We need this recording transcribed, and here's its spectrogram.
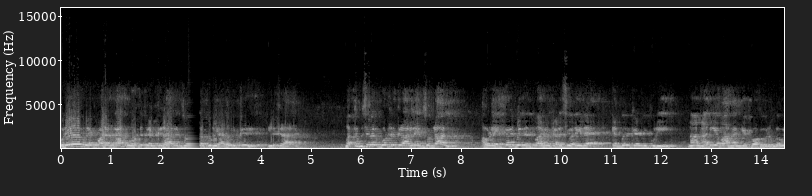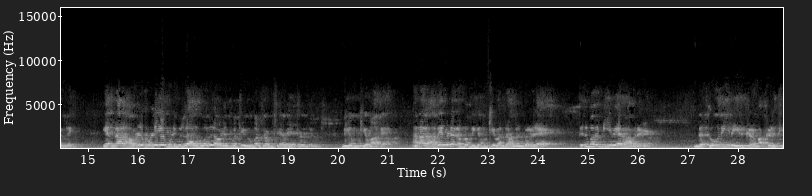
ஒரே ஒரு வேட்பாளர் தான் ஓட்டு கேட்கிறார் என்று சொல்லக்கூடிய அளவிற்கு இருக்கிறார்கள். மற்றும் சிலர் போட்டிருக்கிறார்களே என்று சொன்னால் அவர்கள் எத்தனை பேர் நிற்பார்கள் கடைசி வரையில என்பது கேள்விக்குறி. நான் அதிகமாக அங்கே போக விரும்பவில்லை. என்றால் அவர்களுக்குள்ளேயே முடிவில்லாத போது அவளை பற்றி விமர்சனம் தேவையற்றவர்கள் மிக முக்கியமாக. ஆனால் அதை விட ரொம்ப மிக முக்கியம் என்றால் நண்பர்களே திருமகன் ஈவேரா அவர்கள் இந்த தொகுதியிலே இருக்கிற மக்களுக்கு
